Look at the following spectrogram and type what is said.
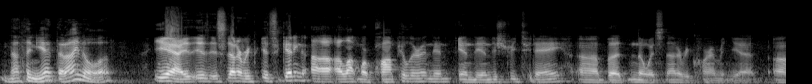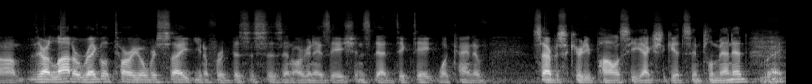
Nothing yet that I know of. Yeah, it, it's not a. Re- it's getting uh, a lot more popular in the, in the industry today, uh, but no, it's not a requirement yet. Um, there are a lot of regulatory oversight, you know, for businesses and organizations that dictate what kind of cybersecurity policy actually gets implemented. Right.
